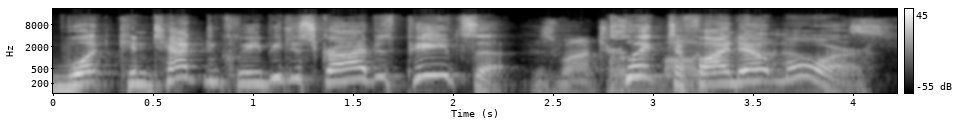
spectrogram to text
what can technically be described as pizza. Just want to turn Click to find out more. this.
